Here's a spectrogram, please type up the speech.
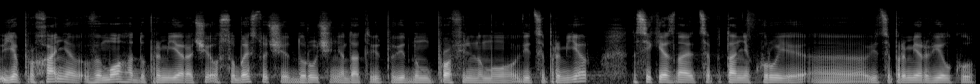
є прохання, вимога до прем'єра чи особисто, чи доручення дати відповідному профільному віце-прем'єру. Наскільки я знаю, це питання курує е, віце-прем'єр Вілкул,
